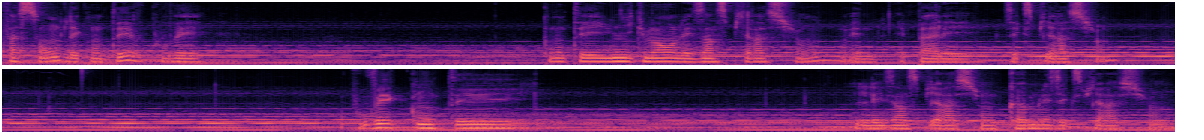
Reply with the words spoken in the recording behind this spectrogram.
façons de les compter. Vous pouvez compter uniquement les inspirations et, pas les expirations. Vous pouvez compter les inspirations comme les expirations.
